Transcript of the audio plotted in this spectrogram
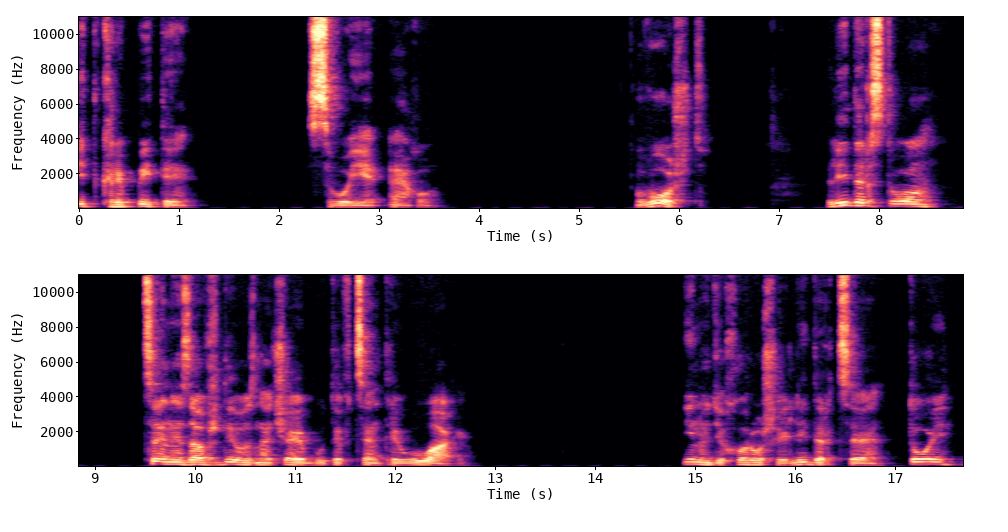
підкріпити своє его. Вождь. Лідерство це не завжди означає бути в центрі уваги. Іноді хороший лідер це той,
